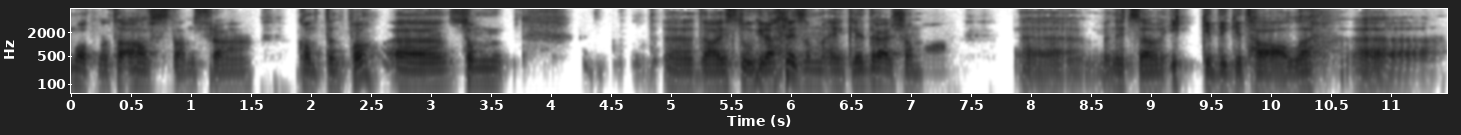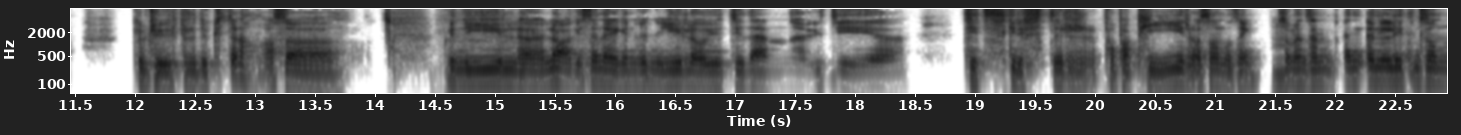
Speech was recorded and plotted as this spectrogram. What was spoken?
måten å ta avstand fra content på, som Eh, da i stor grad liksom egentlig dreier seg om å uh, benytte seg av ikke-digitale uh, kulturprodukter. Da. Altså vinyl, lage sin egen vinyl og utgi den, utgi uh, tidsskrifter på papir og sånne ting. Mm. Som en, en, en, liten sånn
